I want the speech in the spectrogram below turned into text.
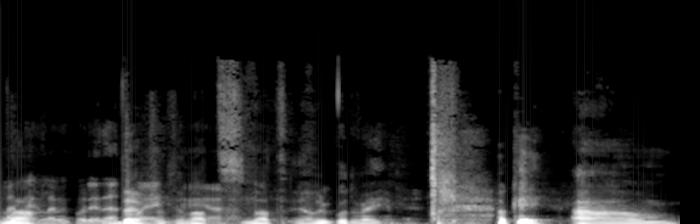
Let, No, me, let me put it that Definitely way. not, not in a good way. Okay. Um,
